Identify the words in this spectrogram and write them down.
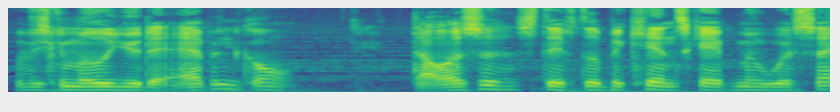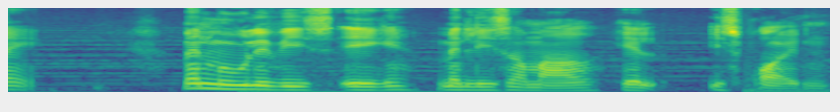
hvor vi skal møde Jytte Appelgaard der også stiftede bekendtskab med USA, men muligvis ikke med lige så meget held i sprøjten.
